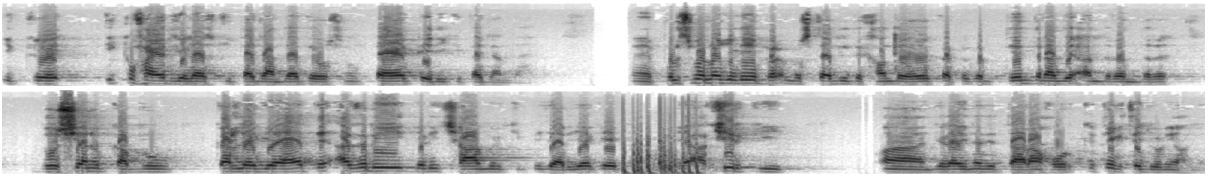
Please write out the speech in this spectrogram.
ਇੱਕ ਇੱਕ ਫਾਇਰ ਜਿਹੜਾ ਕੀਤਾ ਜਾਂਦਾ ਹੈ ਤੇ ਉਸ ਨੂੰ ਟਾਇਰ ਢੇਰੀ ਕੀਤਾ ਜਾਂਦਾ ਹੈ। ਪੁਲਿਸ ਵੱਲੋਂ ਜਿਹੜੀ ਮੁਸਤੈਦੀ ਦਿਖਾਉਂਦੇ ਹੋਏ ਘੱਟੋ ਘੱਟ ਤਿੰਨ ਦਿਨਾਂ ਦੇ ਅੰਦਰ ਅੰਦਰ ਦੋਸ਼ੀਆਂ ਨੂੰ ਕਾਬੂ ਕਰ ਲਿਆ ਗਿਆ ਹੈ ਤੇ ਅਗਲੀ ਜਿਹੜੀ ਛਾਣਬੀਣ ਕੀਤੀ ਜਾ ਰਹੀ ਹੈ ਕਿ ਆਖਿਰ ਕੀ ਜਿਹੜਾ ਇਹਨਾਂ ਦੀ ਤਾਰਾਂ ਹੋਰ ਕਿੱਥੇ ਕਿੱਥੇ ਜੁੜੀਆਂ ਹੋਈਆਂ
